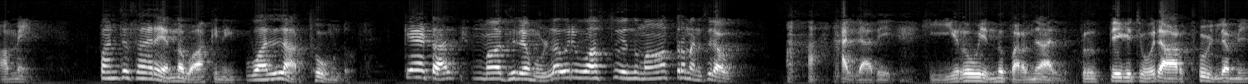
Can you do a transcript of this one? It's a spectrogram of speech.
അമ്മേ പഞ്ചസാര എന്ന വാക്കിന് വല്ല അർത്ഥവുമുണ്ടോ? കേട്ടാൽ മധുരമുള്ള ഒരു വസ്തു എന്ന് മാത്രം മനസ്സിലാവും. അല്ലാതെ ഹീറോ എന്ന് പറഞ്ഞാൽ പ്രത്യേകിച്ച് ഒരർത്ഥവും ഇല്ലമ്മേ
